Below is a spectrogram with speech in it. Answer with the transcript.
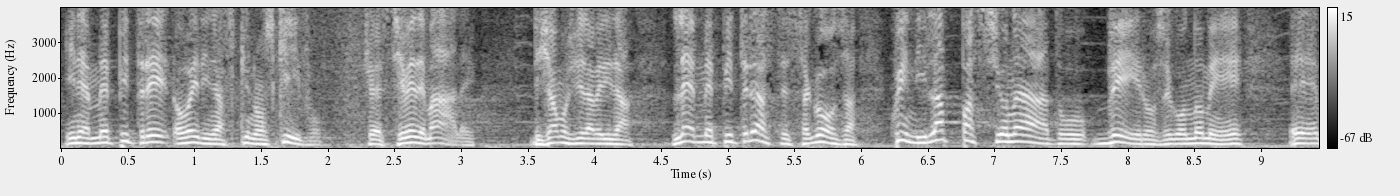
in MP3, lo vedi uno schifo, cioè si vede male. Diciamoci la verità, l'MP3 è la stessa cosa, quindi l'appassionato vero secondo me eh,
